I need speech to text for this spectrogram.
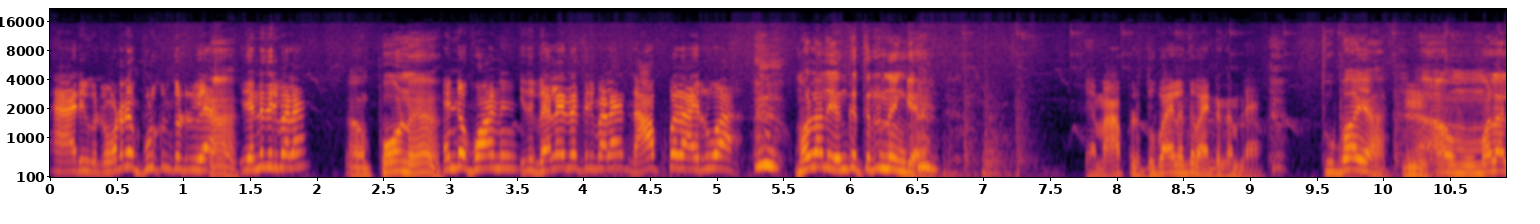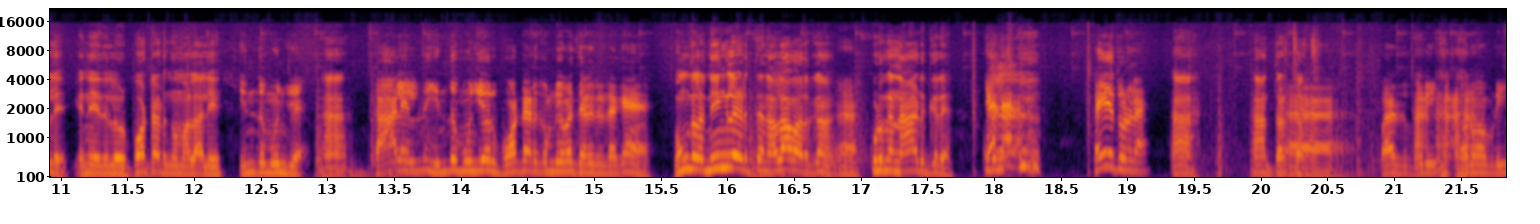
ஆரி விட்ட உடனே புழுக்குன்னு தொட்டுருவியா ஆ. இது என்ன தெரியுமால போனு. என்ன போனு? இது விலை என்ன தெரியுமால நாற்பதாயிரம் ரூபா. முதலாளி எங்க திருநீங்க என் மாப்பிள்ள துபாயில இருந்து வாங்கிட்டு வந்தோம்ல. துபாயா? முதலாளி என்ன இதுல ஒரு போட்டோ எடுங்க முதலாளி இந்த மூஞ்ச. காலையில இருந்து இந்த மூஞ்சிய ஒரு போட்டோ எடுக்க முடியாம தெரிஞ்சுட்டு இருக்கேன். உங்களை நீங்களே எடுத்த நல்லாவா இருக்கும். கொடுங்க நான் எடுக்கிறேன். கையை தொடல. பார்த்து அப்படி.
